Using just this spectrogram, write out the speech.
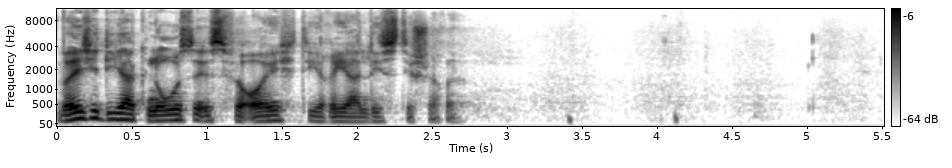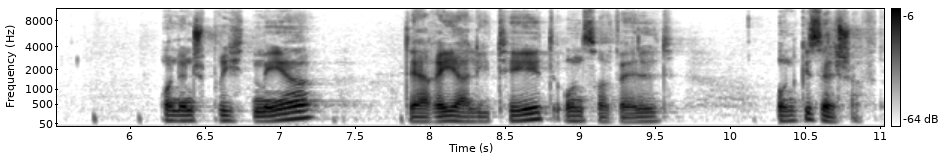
welche Diagnose ist für euch die realistischere und entspricht mehr der Realität unserer Welt und Gesellschaft.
